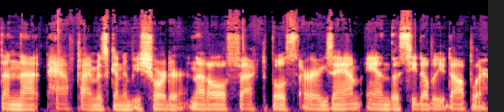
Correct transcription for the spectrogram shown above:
then that half time is going to be shorter and that'll affect both our exam and the CW Doppler.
